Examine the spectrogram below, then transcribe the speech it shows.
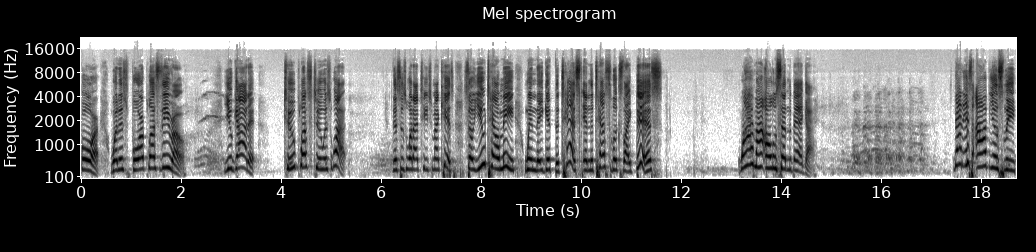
Four. What is four plus zero? You got it. Two plus two is what? This is what I teach my kids. So you tell me when they get the test and the test looks like this, Why am I all of a sudden the bad guy? that is obviously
